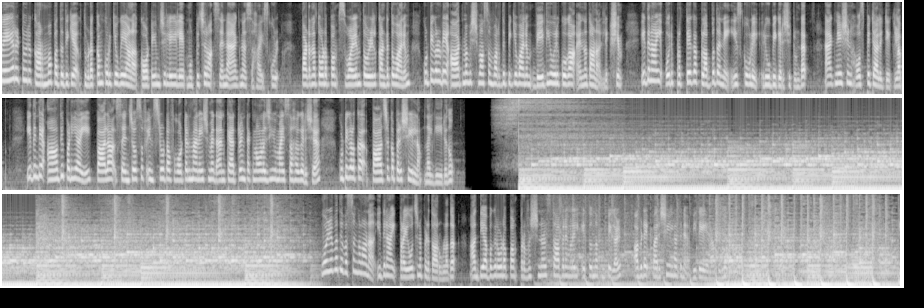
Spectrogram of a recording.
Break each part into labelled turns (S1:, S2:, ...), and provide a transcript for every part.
S1: വേറിട്ടൊരു കർമ്മ പദ്ധതിക്ക് തുടക്കം കുറിക്കുകയാണ് കോട്ടയം ജില്ലയിലെ മുട്ടുച്ചിറ സെന്റ് ആഗ്നസ് ഹൈസ്കൂൾ. പഠനത്തോടൊപ്പം സ്വയം തൊഴിൽ കണ്ടെത്തുവാനും കുട്ടികളുടെ ആത്മവിശ്വാസം വർദ്ധിപ്പിക്കുവാനും വേദിയൊരുക്കുക എന്നതാണ് ലക്ഷ്യം. ഇതിനായി ഒരു പ്രത്യേക ക്ലബ്ബ് തന്നെ ഈ സ്കൂളിൽ രൂപീകരിച്ചിട്ടുണ്ട്. ആഗ്നേഷ്യൻ ഹോസ്പിറ്റാലിറ്റി ക്ലബ്ബ് ഇതിന്റെ ആദ്യപടിയായി Pala saint Joseph institute of hotel management and catering ടെക്നോളജിയുമായി സഹകരിച്ച് കുട്ടികൾക്ക് പാചക പരിശീലനം നൽകിയിരുന്നു. ഒഴിവ് ദിവസങ്ങളാണ് ഇതിനായി പ്രയോജനപ്പെടുത്താറുള്ളത്. അധ്യാപകരോടൊപ്പം പ്രൊഫഷണൽ സ്ഥാപനങ്ങളിൽ എത്തുന്ന കുട്ടികൾ അവിടെ പരിശീലനത്തിന് വിധേയരാകുന്നു.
